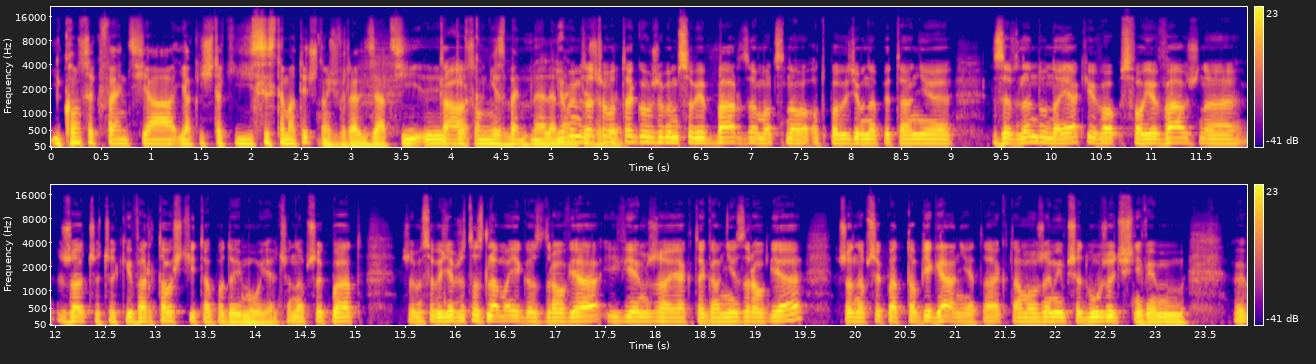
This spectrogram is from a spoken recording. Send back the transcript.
i konsekwencja, jakiś taki systematyczność w realizacji. y, To Tak. są niezbędne elementy. Ja bym zaczął żeby... od tego, żebym sobie bardzo mocno odpowiedział na pytanie, ze względu na jakie swoje ważne rzeczy, czy jakie wartości to podejmuję. Czy na przykład, żebym sobie powiedział, że to jest dla mojego zdrowia i wiem, że jak tego nie zrobię, że na przykład to bieganie, tak, to może mi przedłużyć, nie wiem, y,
